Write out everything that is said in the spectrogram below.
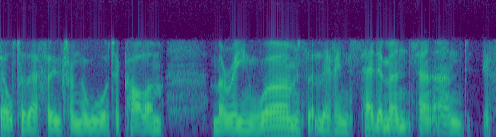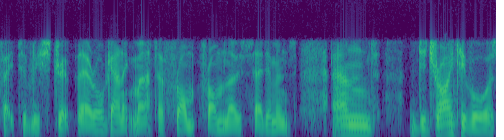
filter their food from the water column, marine worms that live in sediments and, and effectively strip their organic matter from, from those sediments, and detritivores,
